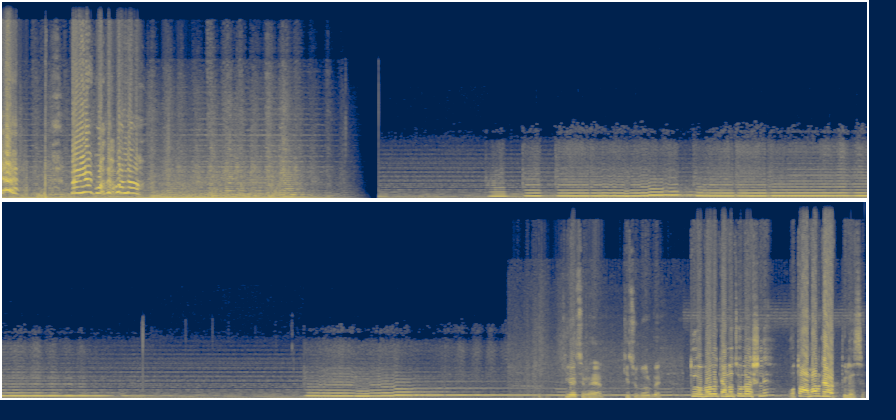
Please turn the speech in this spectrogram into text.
ভাইয়া! ভাইয়া কথা কি হয়েছে ভাইয়া? কিছু বলবে? তুই ওভাবে কেন চলে আসলি? ও তো আমার গায়ে হাত তুলেছে।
